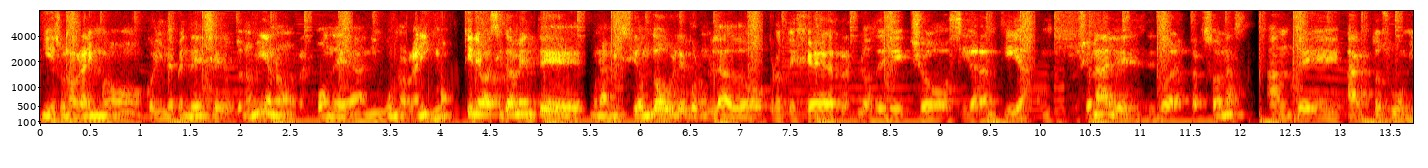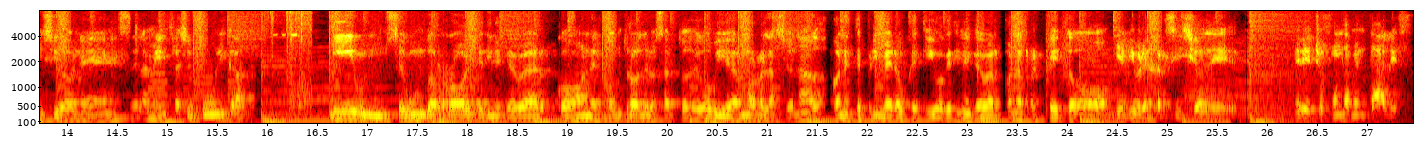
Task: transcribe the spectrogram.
y es un organismo con independencia y autonomía, no responde a ningún organismo. Tiene básicamente una misión doble, por un lado proteger los derechos y garantías constitucionales de todas las personas ante actos u omisiones de la administración pública y un segundo rol que tiene que ver con el control de los actos de gobierno relacionados con este primer objetivo que tiene que ver con el respeto y el libre ejercicio de derechos fundamentales.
